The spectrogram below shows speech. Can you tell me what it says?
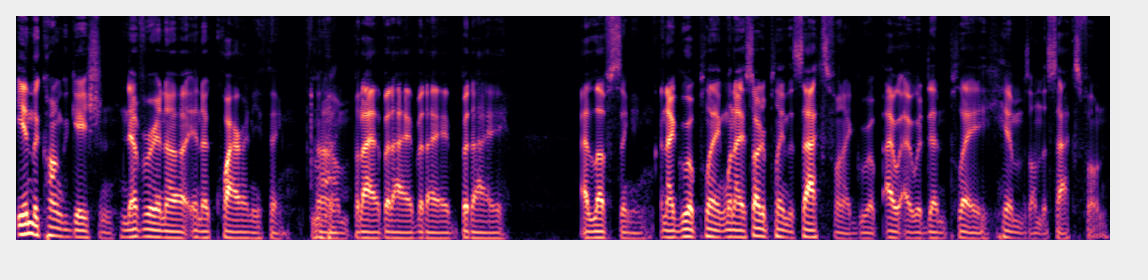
in the congregation, never in a in a choir or anything. Um, but I but I but I but I I love singing, and I grew up playing. When I started playing the saxophone, I grew up. I, I would then play hymns on the saxophone,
